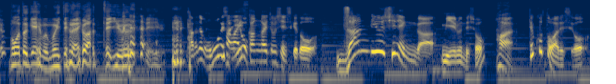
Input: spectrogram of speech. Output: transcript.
ボードゲーム向いてないわって言うっていう。ただでも、思いさん、よう考えてほしいんですけど、残留思念が見えるんでしょ？はい。ってことはですよ、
